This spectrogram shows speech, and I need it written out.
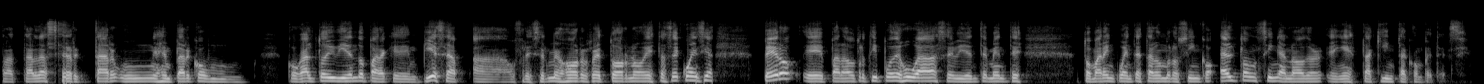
tratar de acertar un ejemplar con, con alto dividendo para que empiece a, ofrecer mejor retorno esta secuencia, pero eh, para otro tipo de jugadas, evidentemente, tomar en cuenta esta número 5, Elton Sing Another, en esta quinta competencia.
